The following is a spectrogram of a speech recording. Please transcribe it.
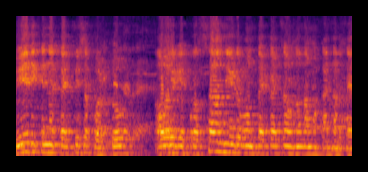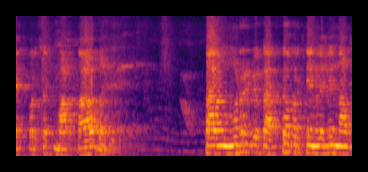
ವೇದಿಕೆಯನ್ನು ಕಲ್ಪಿಸಿಕೊಟ್ಟು ಅವರಿಗೆ ಪ್ರೋತ್ಸಾಹ ನೀಡುವಂತ ಕೆಲಸವನ್ನು ನಮ್ಮ ಕನ್ನಡ ಸಾಹಿತ್ಯ ಪರಿಷತ್ ಮಾಡ್ತಾ ಬಂದಿದೆ. ತಾವು ನೋಡಿರ್ಬೇಕು, ಅಕ್ಟೋಬರ್ ತಿಂಗಳಲ್ಲಿ ನಾವು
